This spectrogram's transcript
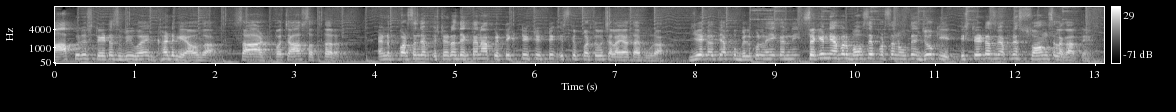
आपको जो स्टेटस व्यू है घट गया होगा। 60, 50, 70 एंड पर्सन जब स्टेटस देखता है ना आपके टिक टिक टिक टिक इसके करते हुए चला जाता है पूरा। ये गलती आपको बिल्कुल नहीं करनी। सेकेंड यहाँ पर बहुत से पर्सन होते हैं जो कि स्टेटस में अपने सॉन्ग्स लगाते हैं।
